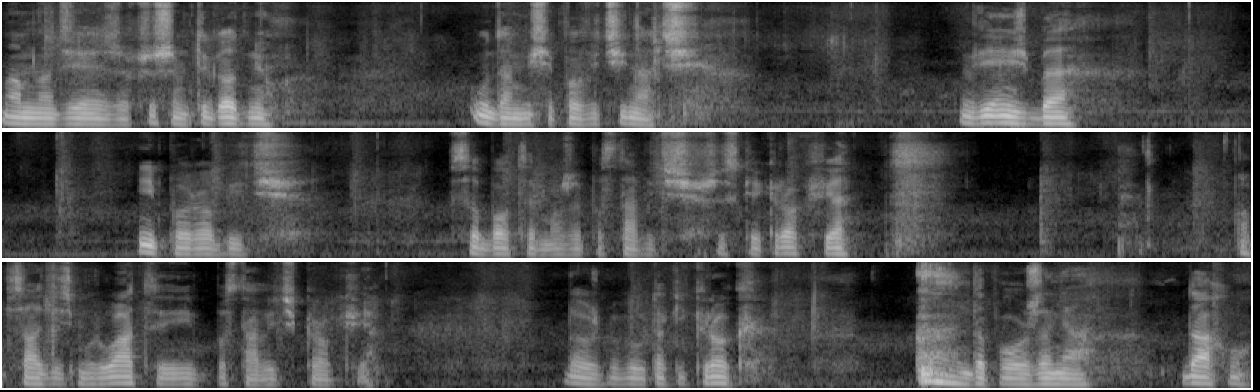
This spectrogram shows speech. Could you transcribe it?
Mam nadzieję, że w przyszłym tygodniu uda mi się powycinać więźbę i porobić w sobotę może postawić wszystkie krokwie obsadzić murłaty i postawić krokwie. To już by był taki krok do położenia dachu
